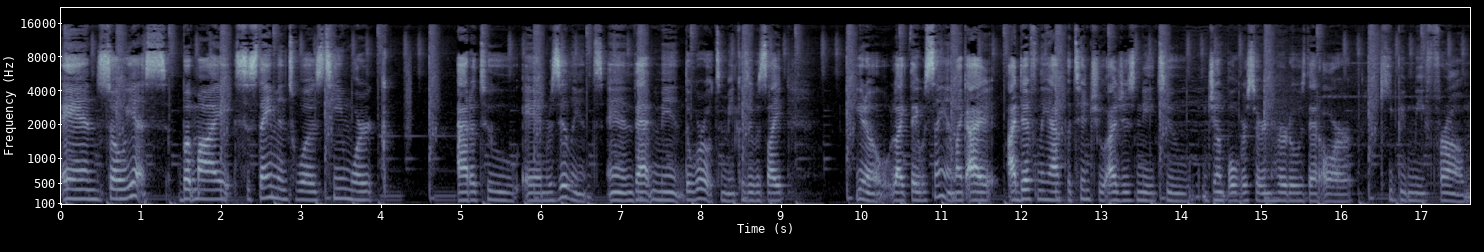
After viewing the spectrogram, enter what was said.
and so, yes, but my sustainment was teamwork, attitude, and resilience. And that meant the world to me because it was like, you know, like they were saying, like I, I definitely have potential. I just need to jump over certain hurdles that are keeping me from,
